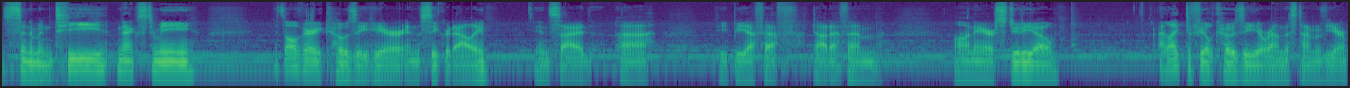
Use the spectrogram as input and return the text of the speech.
cinnamon tea next to me. It's all very cozy here in the secret alley inside uh, the BFF.FM on air studio. I like to feel cozy around this time of year.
